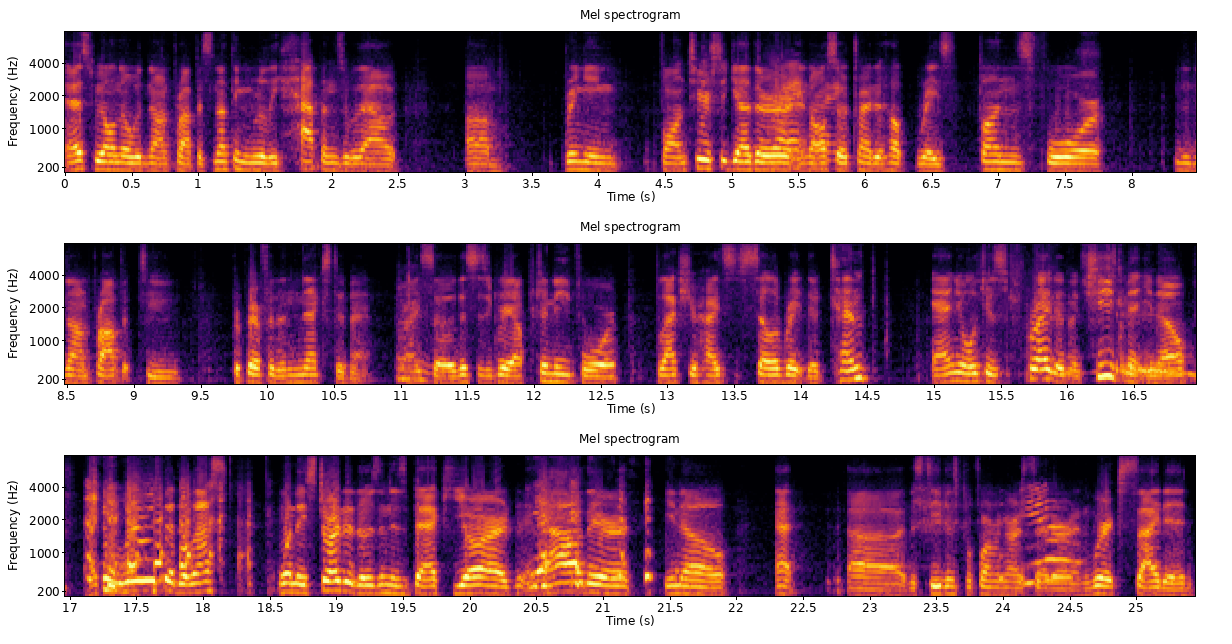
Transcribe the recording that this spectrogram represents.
As we all know with nonprofits, nothing really happens without um, bringing volunteers together Right, and also right. trying to help raise funds for the nonprofit to prepare for the next event. Mm-hmm. Right. So this is a great opportunity for Blackshear Heights to celebrate their 10th annual, which is quite an achievement. You know, I think Larry said the last when they started it was in his backyard, and Yeah. now they're you know at uh, the Stevens Performing Arts Center, and we're excited.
